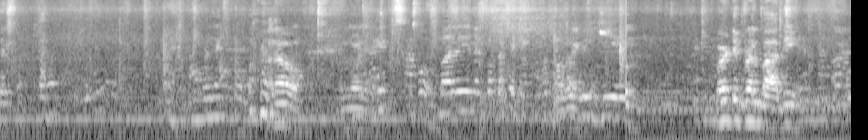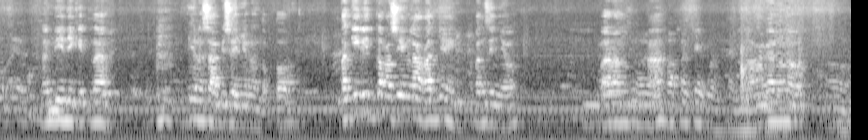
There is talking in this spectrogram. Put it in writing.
Hello. Good morning. Bali, nagpapacheck up po kasi ako Morning. BGA. Vertebral body. Nandidikit na. Yun ang sabi sa inyo ng doktor. Tagilid na kasi yung lakad niya eh. Pansin nyo? Parang, ha? Baka ganun. Oo.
